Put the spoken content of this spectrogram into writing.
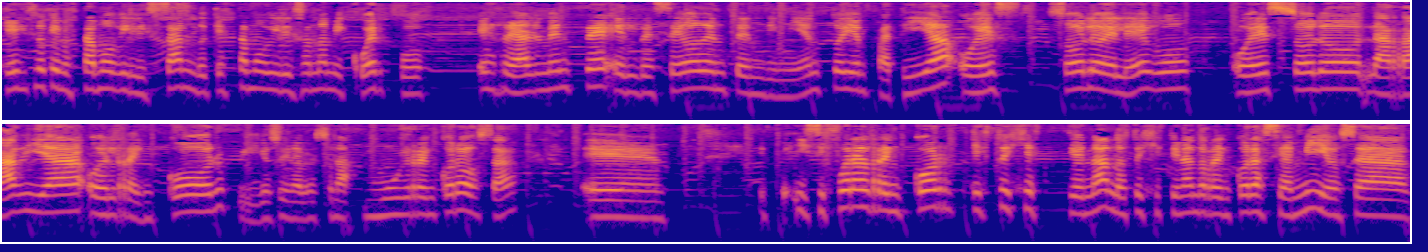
qué es lo que me está movilizando? ¿Qué está movilizando a mi cuerpo? Es realmente el deseo de entendimiento y empatía o es solo el ego o es solo la rabia o el rencor, y yo soy una persona muy rencorosa, eh, y si fuera el rencor que estoy gestionando, estoy gestionando rencor hacia mí, o sea,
